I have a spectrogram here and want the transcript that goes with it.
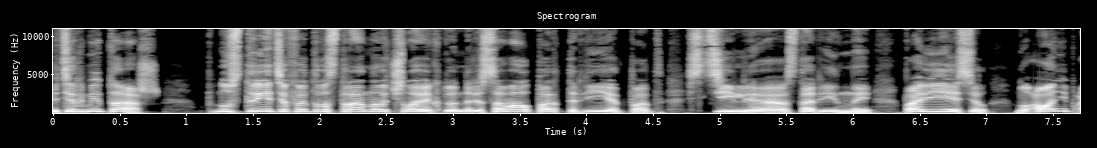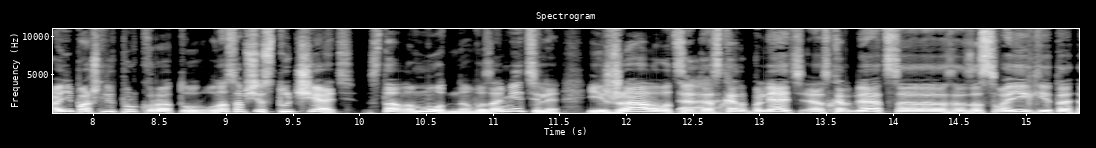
ведь Эрмитаж, ну, встретив этого странного человека, кто нарисовал портрет под стиль э, старинный, повесил, ну, а они, они пошли в прокуратуру. У нас вообще стучать стало модно, вы заметили? И жаловаться, да. это оскорблять, оскорбляться за свои какие-то,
